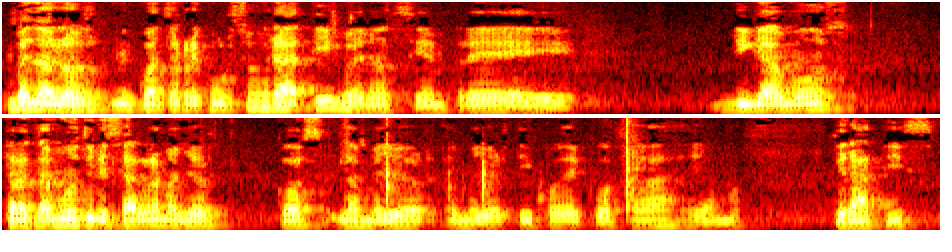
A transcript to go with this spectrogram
Bueno, los, en cuanto a recursos gratis, bueno, siempre, digamos, tratamos de utilizar la mayor cosa, la mayor, el mayor tipo de cosas, digamos, gratis,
